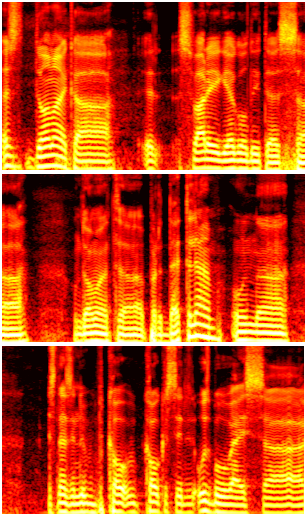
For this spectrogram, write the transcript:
es domāju, ka ir svarīgi ieguldīties uh, un domāt uh, par detaļām. Un, uh, es nezinu, kaut, kaut kas ir uzbūvējis uh,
